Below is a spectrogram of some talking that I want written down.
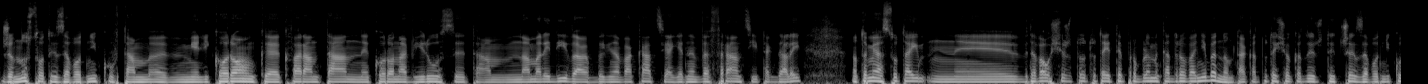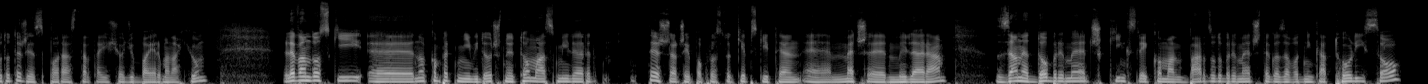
że mnóstwo tych zawodników tam e, mieli koronkę, kwarantanny, koronawirusy, tam na Malediwach, byli na wakacjach, jeden we Francji i tak dalej. Natomiast tutaj yy, wydawało się, że to, tutaj te problemy kadrowe nie będą, tak? A tutaj się okazuje, że tych trzech zawodników to też jest spora strata, jeśli chodzi o Bayern Monachium. Lewandowski, e, no kompletnie niewidoczny. Thomas Miller, też raczej po prostu kiepski ten mecz Millera. Zane dobry mecz, Kingsley Coman bardzo dobry mecz tego zawodnika, Toliso.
